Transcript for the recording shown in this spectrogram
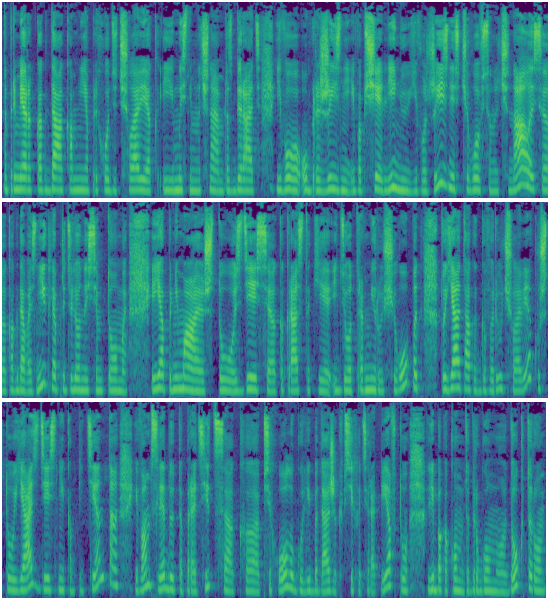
например, когда ко мне приходит человек, и мы с ним начинаем разбирать его образ жизни и вообще линию его жизни, с чего все начиналось, когда возникли определенные симптомы, и я понимаю, что здесь здесь э, как раз-таки идет травмирующий опыт, то я так и говорю человеку, что я здесь некомпетентна, и вам следует обратиться к психологу, либо даже к психотерапевту, либо какому-то другому доктору,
